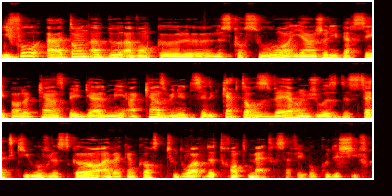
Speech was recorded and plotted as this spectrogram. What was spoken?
Il faut attendre un peu avant que le, score s'ouvre. Il y a un joli percé par le 15 Pays de Galles, mais à 15 minutes, c'est le 14 vert, une joueuse de 7 qui ouvre le score avec un course tout droit de 30 mètres. Ça fait beaucoup de chiffres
